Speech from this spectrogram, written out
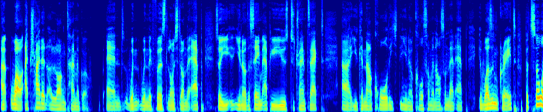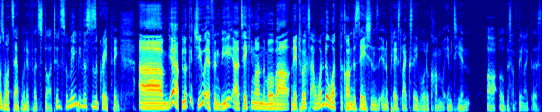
Uh, well, I tried it a long time ago and when when they first launched it on the app. So you you know the same app you use to transact, uh, you can now call each, you know call someone else on that app. It wasn't great, but so was WhatsApp when it first started. So maybe this is a great thing. Um, yeah, look at you, FNB, uh, taking on the mobile networks. I wonder what the conversations in a place like say Vodacom or MTN are over something like this?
